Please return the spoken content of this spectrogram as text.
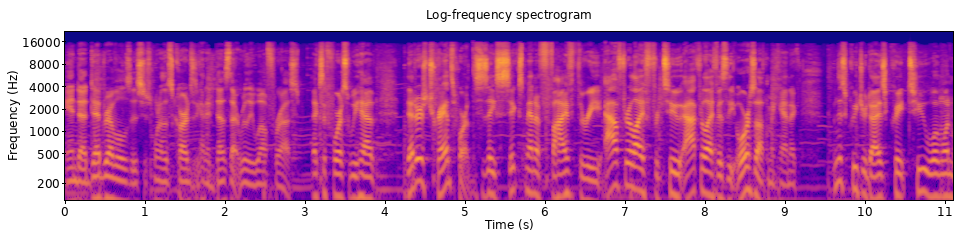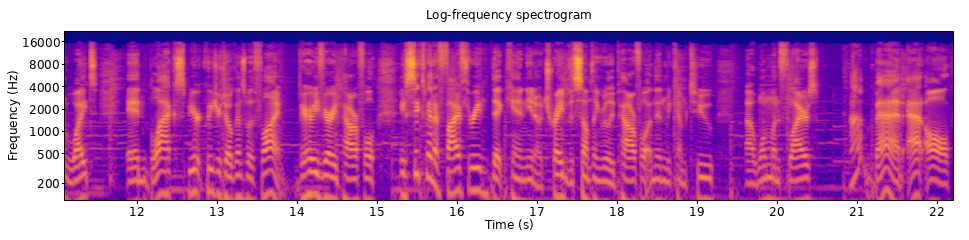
And uh, Dead Revels is just one of those cards that kind of does that really well for us. Next, of course, we have Debtor's Transport. This is a six mana five three Afterlife for two. Afterlife is the Orzhov mechanic. When this creature dies, create two 1 1 white and black spirit creature tokens with flying. Very, very powerful. A 6 mana 5 3 that can, you know, trade with something really powerful and then become two uh, 1 1 flyers. Not bad at all.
